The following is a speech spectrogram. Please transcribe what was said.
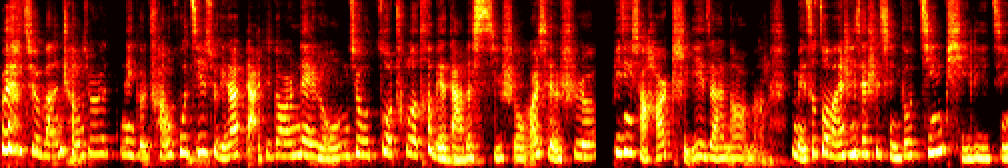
为了去完成，就是那个传呼机去给他打这段内容，就做出了特别大的牺牲，而且是，毕竟小孩体力在那儿嘛，每次做完这些事情都精疲力尽。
